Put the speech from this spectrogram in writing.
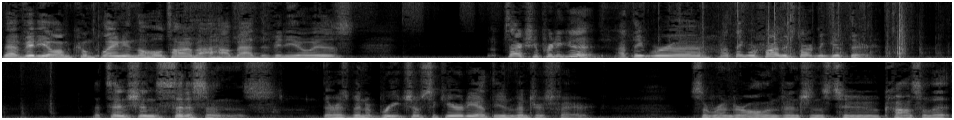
that video, I'm complaining the whole time about how bad the video is. It's actually pretty good. I think we're uh, I think we're finally starting to get there. Attention citizens. There has been a breach of security at the Inventors Fair. Surrender all inventions to consulate?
